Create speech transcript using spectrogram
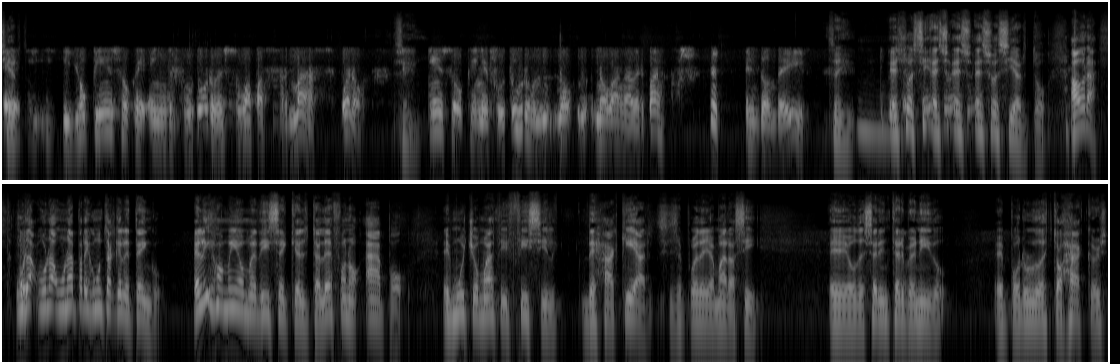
Eh, y, y yo pienso que en el futuro eso va a pasar más. Bueno, pienso que en el futuro no, no van a haber bancos en donde ir. Sí, eso es, eso, eso- eso es cierto. Ahora, una, una, una pregunta que le tengo. El hijo mío me dice que el teléfono Apple es mucho más difícil de hackear, si se puede llamar así, eh, o de ser intervenido eh, por uno de estos hackers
